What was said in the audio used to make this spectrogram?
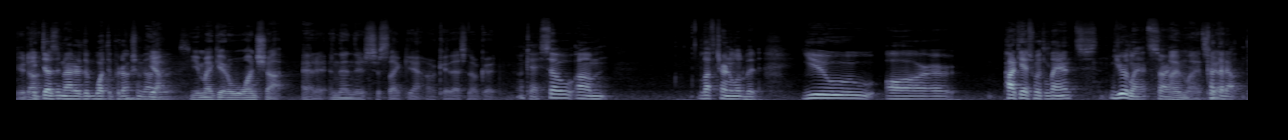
it doesn't matter the, what the production value Yeah, is. you might get a one shot at it, and then there's just like, yeah, okay, that's no good. Okay, so um, left turn a little bit. You are podcasting with Lance. You're Lance. Sorry, I'm Lance, Cut yeah. that out.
